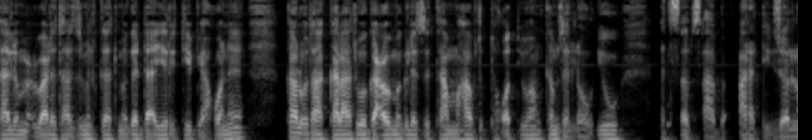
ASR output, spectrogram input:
ካልእ ምዕባለታት ዝምልከት መገዲ ኣየር ኢትዮጵያ ኮነ ካልኦት ኣካላት ወግዓዊ መግለጺ ካብ ምሃብ ተቖጢቦም ከምዘለዉ እዩ እቲ ጸብጻብ ኣረዲኡ ዘሎ።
